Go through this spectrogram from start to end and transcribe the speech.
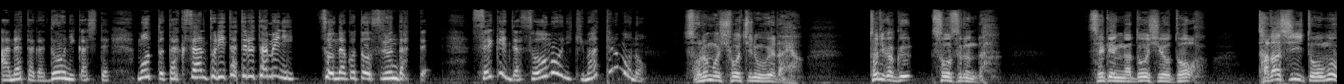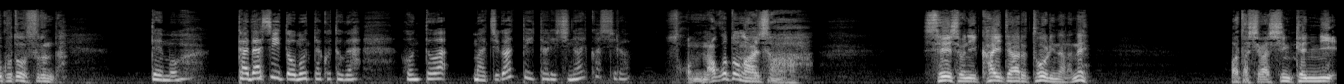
あなたがどうにかして、もっとたくさん取り立てるために、そんなことをするんだって。世間じゃそう思うに決まってるもの。それも承知の上だよ。とにかく、そうするんだ。世間がどうしようと、正しいと思うことをするんだ。でも、正しいと思ったことが、本当は間違っていたりしないかしら。そんなことないさ。聖書に書いてある通りならね。私は真剣に、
